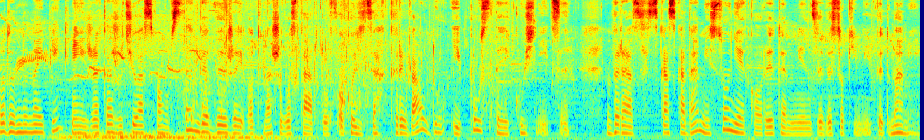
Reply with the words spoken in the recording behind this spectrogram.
Podobno najpiękniej rzeka rzuciła swą wstęgę wyżej od naszego startu w okolicach Krywałdu i Pustej Kuźnicy. Wraz z kaskadami sunie korytem między wysokimi wydmami.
